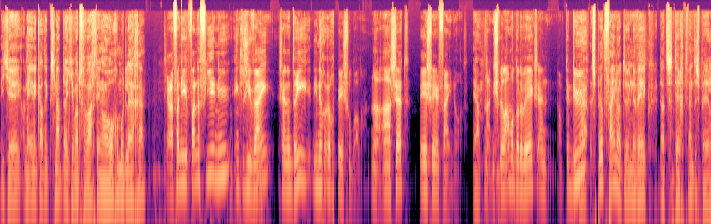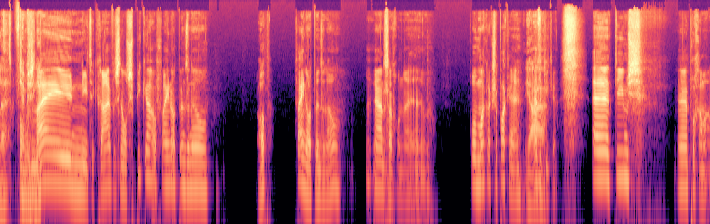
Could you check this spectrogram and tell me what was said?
weet je, aan de ene kant, ik snap dat je wat verwachtingen hoger moet leggen. ja, van, die, van de vier nu, inclusief wij, zijn er drie die nog Europees voetballen. Nou, AZ, PSV en Feyenoord. Ja. Nou, die spelen allemaal door de week. En op de duur, Ja, speelt Feyenoord in de week dat ze tegen Twente spelen? volgens mij niet. Ik ga even snel spieken op Feyenoord.nl. Op? Feyenoord.nl. Ja, daar staat gewoon... eh gewoon makkelijkste pakken. hè. Ja. Even kijken. Eh, teams, programma.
